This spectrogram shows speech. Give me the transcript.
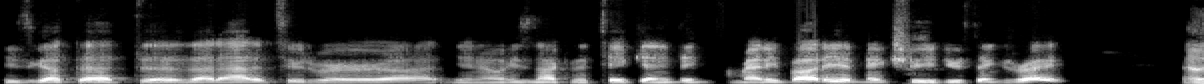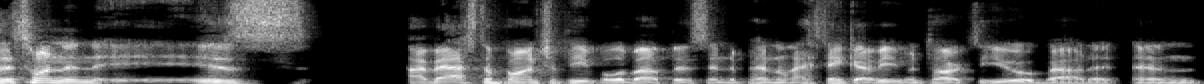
he's got that uh, that attitude where uh, you know he's not going to take anything from anybody and make sure you do things right. Now, this one is. I've asked a bunch of people about this independently. I think I've even talked to you about it, and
